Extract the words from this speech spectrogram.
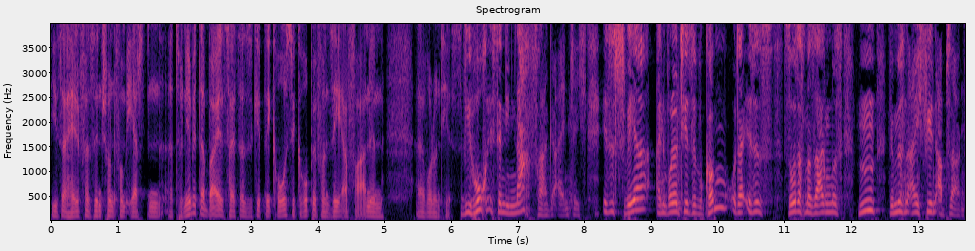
dieser Helfer sind schon vom ersten äh, Turnier mit dabei. Das heißt also, es gibt eine große Gruppe von sehr erfahrenen äh, Volunteers. Wie hoch ist denn die Nachfrage eigentlich? Ist es schwer, einen Volunteer zu bekommen oder ist es so, dass man sagen muss, hm, wir müssen eigentlich vielen absagen?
